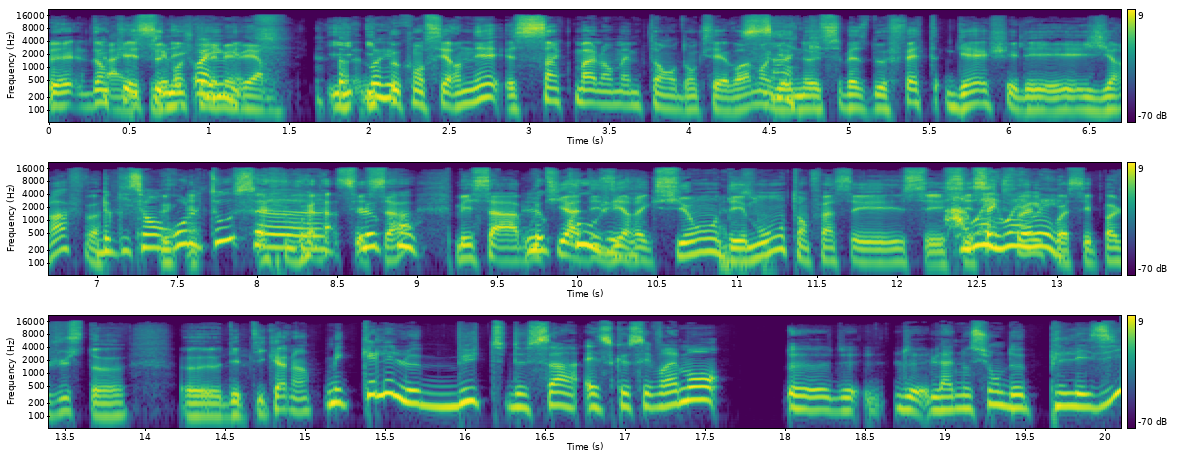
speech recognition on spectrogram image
Euh, Donc, Ah, ce excusez-moi, je connais necking, mes verbes. Il, il Oui. peut concerner cinq mâles en même temps. Donc, c'est vraiment, il y a une espèce de fête gay chez les girafes. Donc ils s'enroulent tous euh, voilà, c'est ça. Mais ça aboutit à cou, des érections, des montes. Enfin, c'est c'est- Ah c'est ouais, ouais, sexuel, ouais. quoi. C'est pas juste euh, euh, des petits câlins. Mais quel est le but de ça? Est-ce que c'est vraiment euh, de, de- la notion de plaisir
